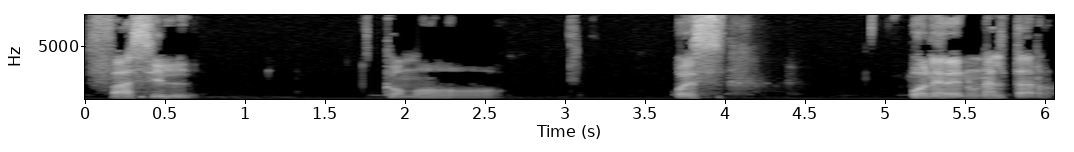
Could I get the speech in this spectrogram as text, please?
fácil como, pues, poner en un altar,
